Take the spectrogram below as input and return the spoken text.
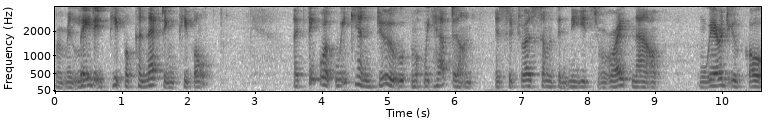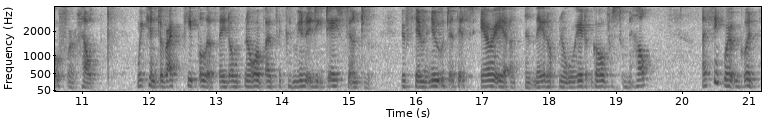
from related people, connecting people. I think what we can do, what we have done, is address some of the needs right now. Where do you go for help? We can direct people if they don't know about the Community Day Center, if they're new to this area and they don't know where to go for some help. I think we're a good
